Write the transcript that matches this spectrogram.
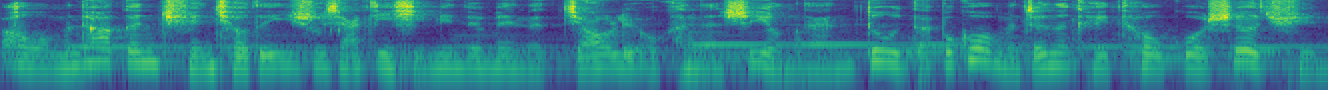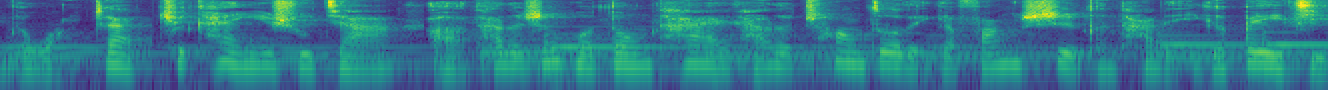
呃，我们都要跟全球的艺术家进行面对面的交流，可能是。有难度的，不过我们真的可以透过社群的网站去看艺术家啊、他的生活动态，他的创作的一个方式跟他的一个背景，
